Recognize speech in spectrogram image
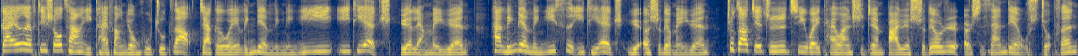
该 NFT 收藏已开放用户铸造，价格为零点零零一一 ETH，约两美元，和零点零一四 ETH，约二十六美元。铸造截止日期为台湾时间八月十六日二十三点五十九分。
